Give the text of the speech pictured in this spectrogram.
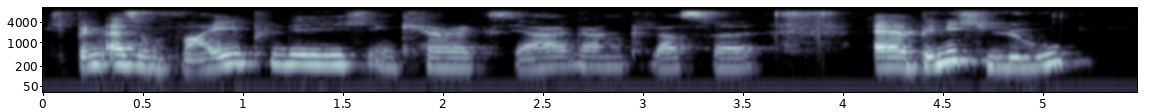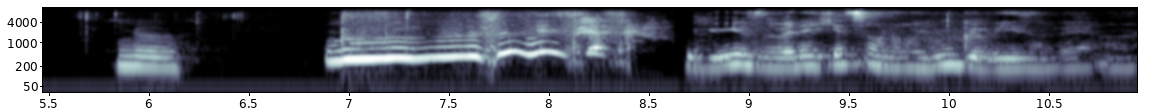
ich bin also weiblich in Carracks Jahrgang, Klasse. Äh, bin ich Lou nö. gewesen, wenn ich jetzt auch noch Lou gewesen wäre?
